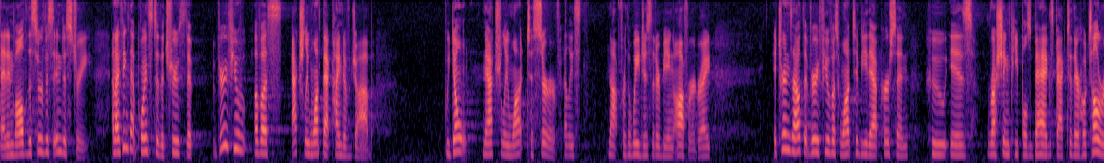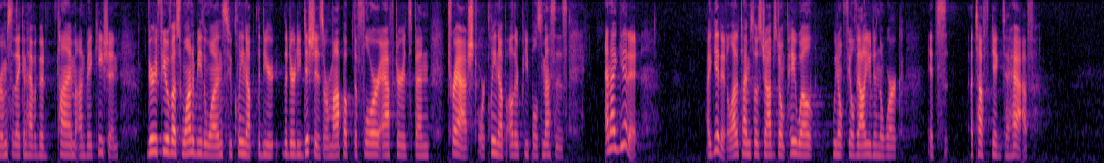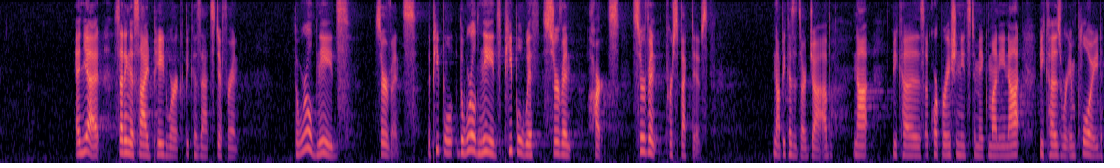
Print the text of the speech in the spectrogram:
that involve the service industry. And I think that points to the truth that very few of us actually want that kind of job. We don't naturally want to serve, at least not for the wages that are being offered, right? It turns out that very few of us want to be that person who is rushing people's bags back to their hotel room so they can have a good time on vacation. Very few of us want to be the ones who clean up the, the dirty dishes or mop up the floor after it's been trashed or clean up other people's messes. And I get it. I get it. A lot of times those jobs don't pay well. We don't feel valued in the work. It's a tough gig to have. And yet, setting aside paid work because that's different, the world needs servants. The people the world needs people with servant hearts, servant perspectives. Not because it's our job, not because a corporation needs to make money, not because we're employed,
